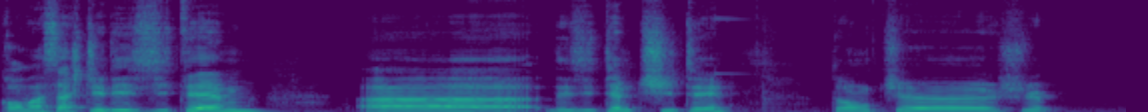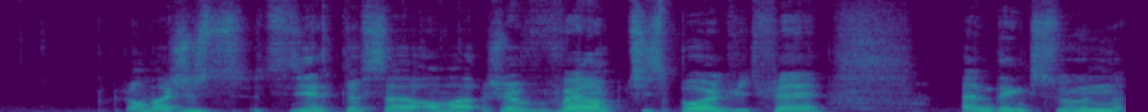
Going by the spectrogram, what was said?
qu'on va s'acheter des items, des items cheatés. Donc, je on va juste dire que ça, on va, je vais vous faire un petit spoil vite fait ending soon.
